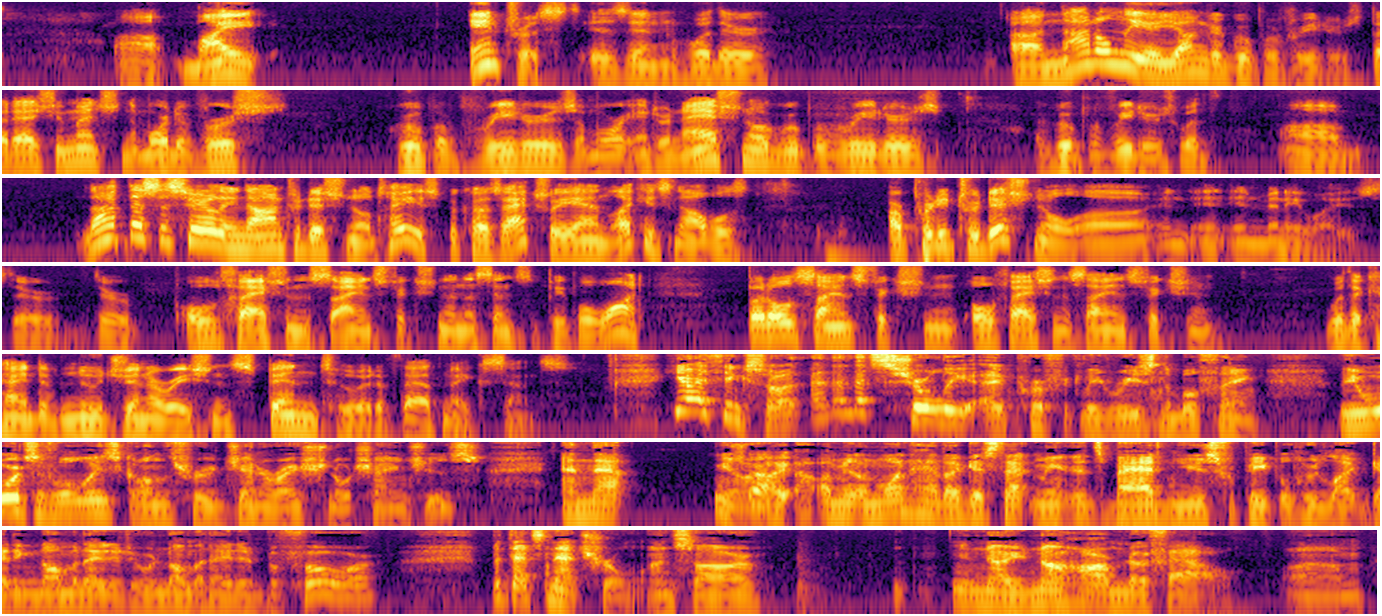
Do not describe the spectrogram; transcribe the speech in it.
Uh, my interest is in whether uh, not only a younger group of readers, but as you mentioned, a more diverse group of readers, a more international group of readers, a group of readers with um, not necessarily non-traditional tastes, because actually Ann Leckie's novels are pretty traditional uh, in, in, in many ways. They're they're old-fashioned science fiction in the sense that people want, but old science fiction, old-fashioned science fiction, with a kind of new generation spin to it, if that makes sense. Yeah, I think so, and that's surely a perfectly reasonable thing. The awards have always gone through generational changes, and that you know, sure. I, I, mean, on one hand, I guess that means it's bad news for people who like getting nominated who were nominated before, but that's natural, and so you know, no harm, no foul. Um,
